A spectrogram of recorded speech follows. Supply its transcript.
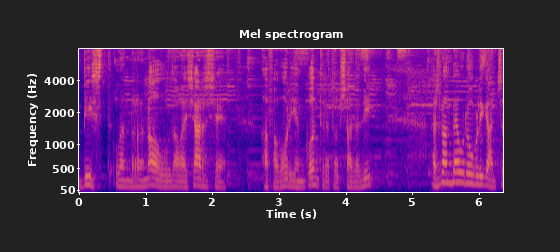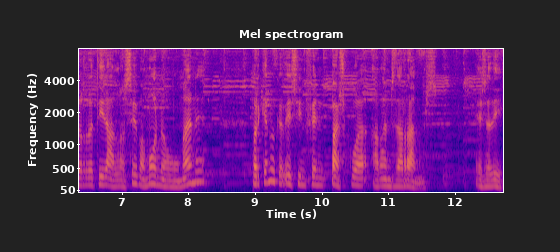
vist l'enrenou de la xarxa a favor i en contra, tot s'ha de dir, es van veure obligats a retirar la seva mona humana perquè no acabessin fent Pasqua abans de Rams, és a dir,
